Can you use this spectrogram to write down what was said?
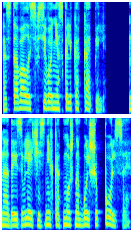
оставалось всего несколько капель. Надо извлечь из них как можно больше пользы.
